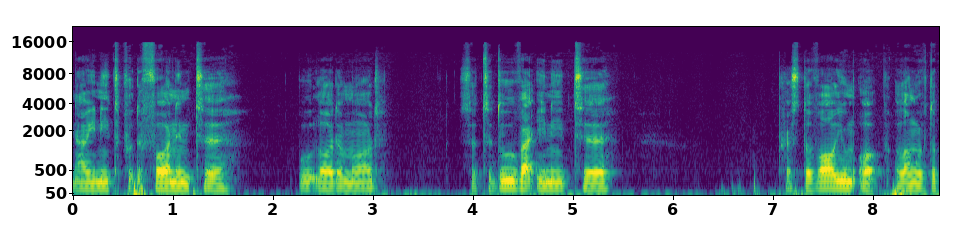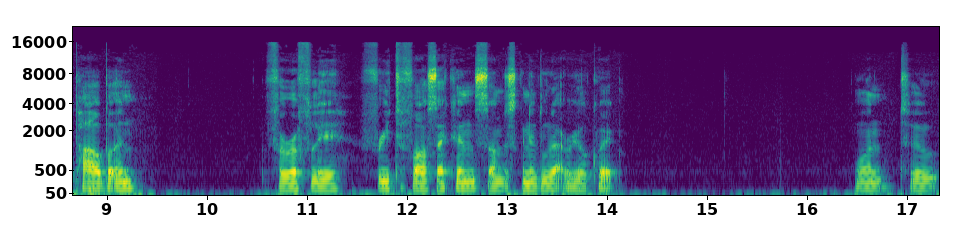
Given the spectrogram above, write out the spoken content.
Now you need to put the phone into bootloader mode. So to do that you need to press the volume up along with the power button for roughly 3 to 4 seconds. So I'm just going to do that real quick. One, two,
